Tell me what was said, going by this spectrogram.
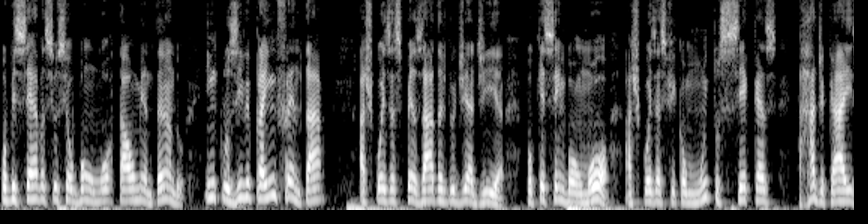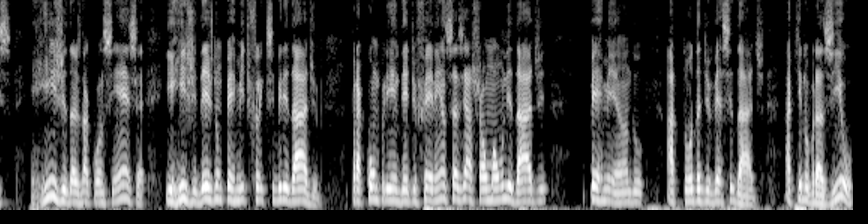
observa se o seu bom humor está aumentando, inclusive para enfrentar as coisas pesadas do dia a dia, porque sem bom humor as coisas ficam muito secas, radicais, rígidas na consciência e rigidez não permite flexibilidade para compreender diferenças e achar uma unidade permeando a toda a diversidade. Aqui no Brasil,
